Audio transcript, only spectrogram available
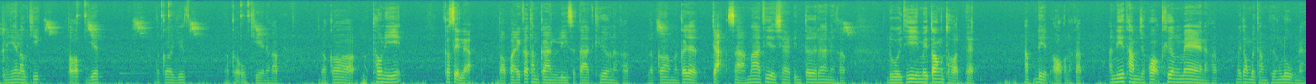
อันนี้เราคลิกตอบ Yes แล้วก็ Yes แล้วก็โอเคนะครับ แล้วก็เท่านี้ก็เสร็จแล้ว ต่อไปก็ทำการรีสตาร์ทเครื่องนะครับ แล้วก็มันก็จะจะสามารถที่จะแชร์ปรินเตอร์ได้นะครับ โดยที่ไม่ต้องถอดแพด อัปเดตออกนะครับ อันนี้ทำเฉพาะเครื่องแม่นะครับ ไม่ต้องไปทำเครื่องลูกนะ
